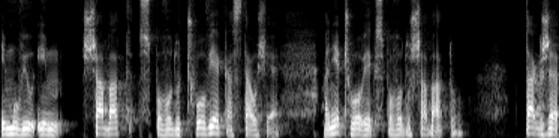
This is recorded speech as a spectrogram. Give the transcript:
i mówił im: Szabat z powodu człowieka stał się, a nie człowiek z powodu szabatu. Także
